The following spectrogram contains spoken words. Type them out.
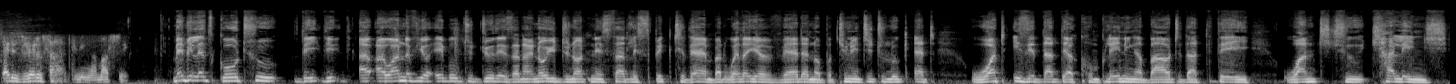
That is very saddening, I must say. maybe let's go to the, the I, I, wonder if you're able to do this and i know you do not necessarily speak to them but whether you have had an opportunity to look at what is it that they're complaining about that they want to challenge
